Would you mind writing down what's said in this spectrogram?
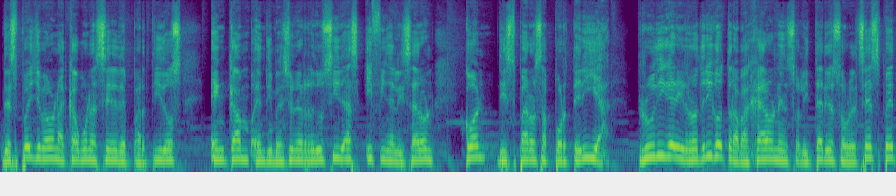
Después llevaron a cabo una serie de partidos en, en dimensiones reducidas y finalizaron con disparos a portería. Rudiger y Rodrigo trabajaron en solitario sobre el césped,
